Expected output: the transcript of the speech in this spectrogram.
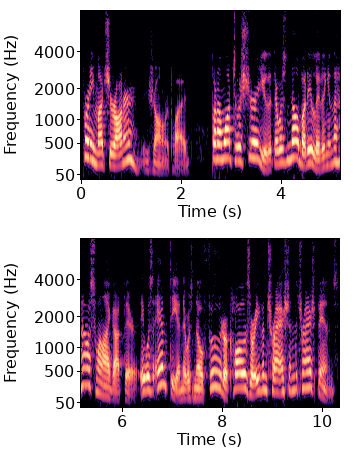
Pretty much, Your Honor, Jean replied. But I want to assure you that there was nobody living in the house when I got there. It was empty, and there was no food or clothes or even trash in the trash bins.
